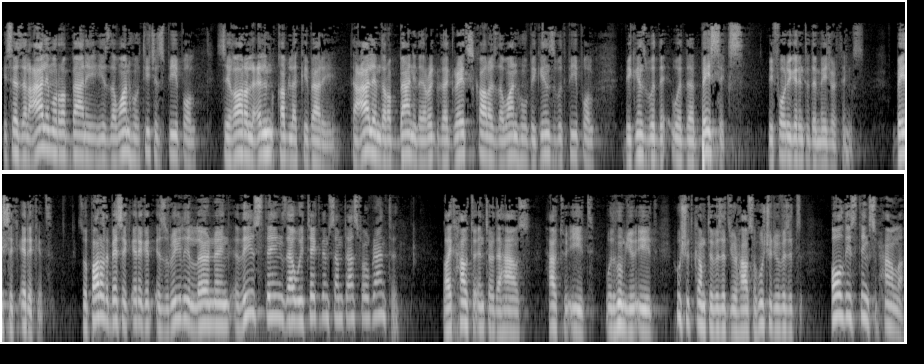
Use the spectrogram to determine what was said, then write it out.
He says, al-alimun rabbani, he is the one who teaches people sigar الْعِلْمَ قَبْلَ كِبَارِي. kibari. The alim, the rabbani, the, the great scholar is the one who begins with people, begins with the, with the basics before you get into the major things. Basic etiquette. So part of the basic etiquette is really learning these things that we take them sometimes for granted. Like how to enter the house, how to eat, with whom you eat, who should come to visit your house, and who should you visit. All these things, subhanAllah,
